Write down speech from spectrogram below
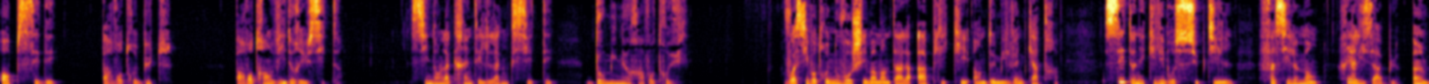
obsédés par votre but, par votre envie de réussite. Sinon la crainte et l'anxiété dominera votre vie. Voici votre nouveau schéma mental à appliquer en 2024. C'est un équilibre subtil, facilement réalisable. 1.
